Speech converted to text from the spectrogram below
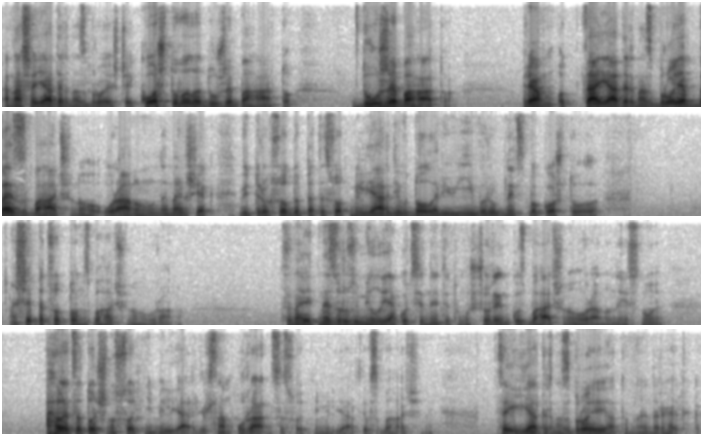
А наша ядерна зброя ще й коштувала дуже багато. Дуже багато. Прям от ця ядерна зброя без збагаченого урану, ну не менш як від 300 до 500 мільярдів доларів її виробництво коштувало. А ще 500 тонн збагаченого урану. Це навіть не зрозуміло, як оцінити, тому що ринку збагаченого урану не існує. Але це точно сотні мільярдів. Сам уран це сотні мільярдів збагачений. Це і ядерна зброя, і атомна енергетика.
